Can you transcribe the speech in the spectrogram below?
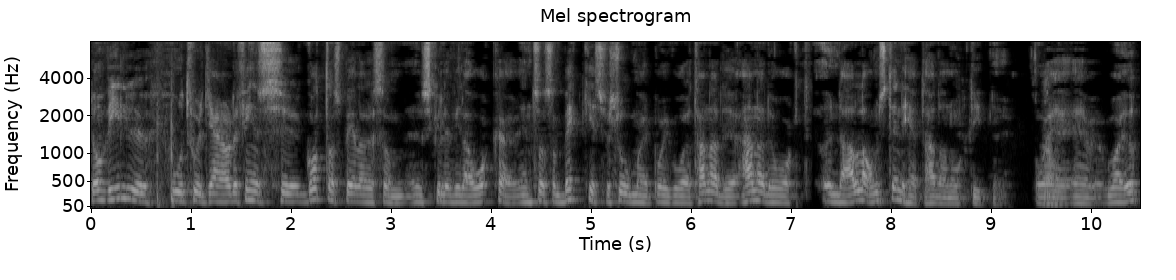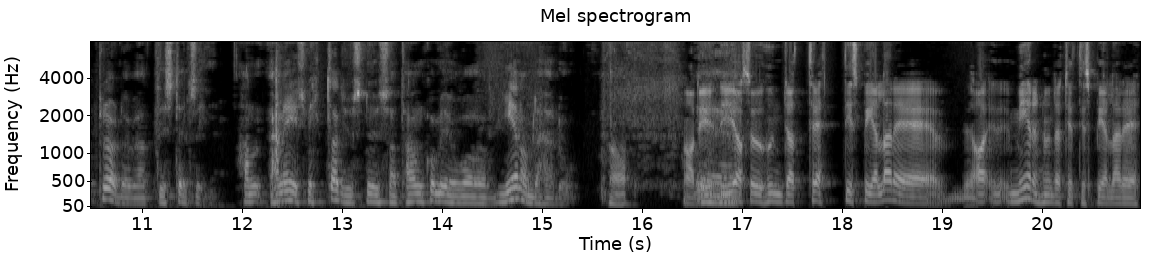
de vill ju otroligt gärna och det finns gott om spelare som eh, skulle vilja åka. En sån som Beckis förstod man ju på igår att han hade, han hade åkt, under alla omständigheter hade han åkt dit nu. Och eh, eh, var upprörd över att det ställs in. Han, han är ju smittad just nu så att han kommer ju att vara igenom det här då. Ja. Ja, det, det är alltså 130 spelare, ja, mer än 130 spelare,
